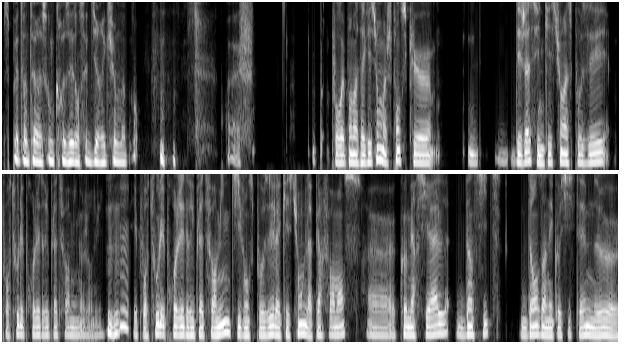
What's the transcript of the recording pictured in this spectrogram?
ça peut être intéressant de creuser dans cette direction maintenant. Pour répondre à ta question, moi je pense que déjà c'est une question à se poser pour tous les projets de replatforming aujourd'hui. Mhm. Mm. Et pour tous les projets de replatforming qui vont se poser la question de la performance euh, commerciale d'un site dans un écosystème de euh,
